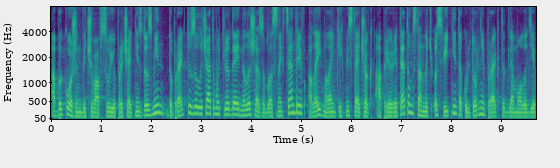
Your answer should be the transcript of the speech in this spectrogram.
Аби кожен відчував свою причетність до змін, до проекту залучатимуть людей не лише з обласних центрів, але й маленьких містечок. А пріоритетом стануть освітні та культурні проекти для молоді.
